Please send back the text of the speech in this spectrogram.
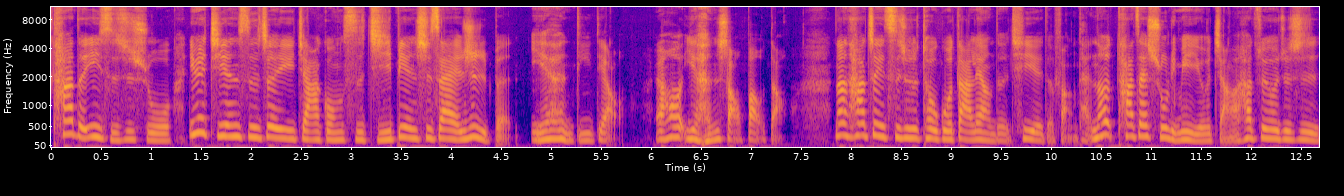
他的意思是说，因为基恩斯这一家公司，即便是在日本也很低调，然后也很少报道。那他这一次就是透过大量的企业的访谈，然后他在书里面也有讲啊，他最后就是，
